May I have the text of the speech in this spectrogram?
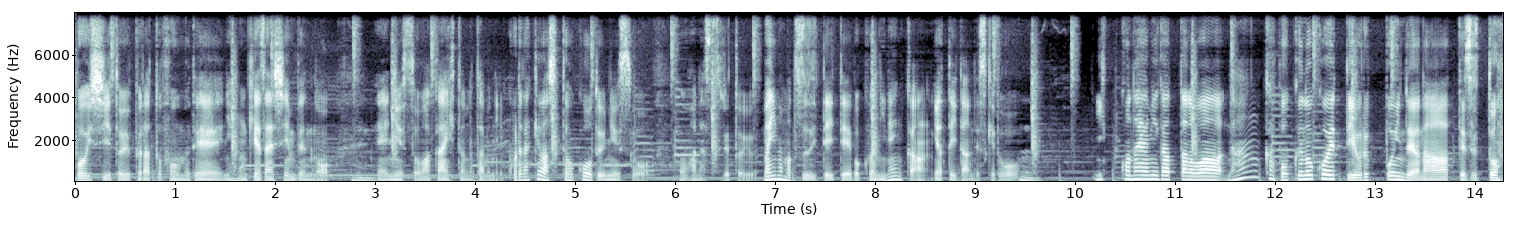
ボイシーというプラットフォームで日本経済新聞の、うん。えーニュースを若い人のためにこれだけは知っておこうというニュースをお話しするという、まあ、今も続いていて僕は2年間やっていたんですけど、うん一個悩みがあったのはなんか僕の声って夜っぽいんだよなーってずっと思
